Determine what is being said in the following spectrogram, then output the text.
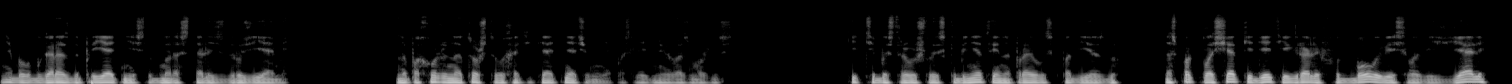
Мне было бы гораздо приятнее, если бы мы расстались с друзьями. Но похоже на то, что вы хотите отнять у меня последнюю возможность. Китти быстро вышла из кабинета и направилась к подъезду. На спортплощадке дети играли в футбол и весело визжали.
